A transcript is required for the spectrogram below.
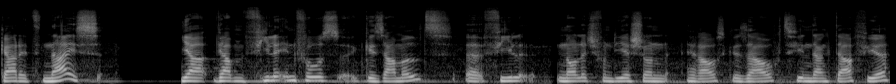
got it. Nice. Ja, wir haben viele Infos gesammelt, äh, viel Knowledge von dir schon herausgesaugt. Vielen Dank dafür.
